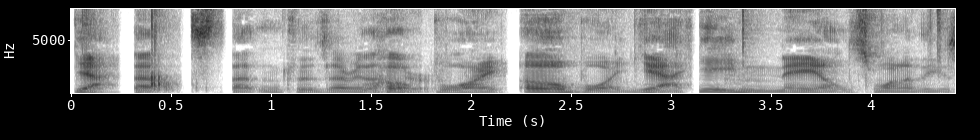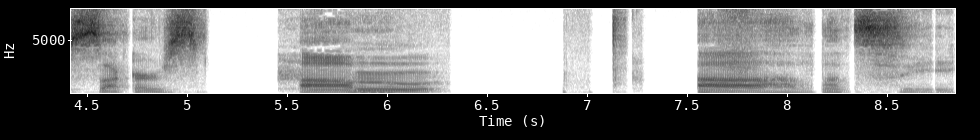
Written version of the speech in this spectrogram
yeah, that's that includes everything. Oh boy. Oh boy. Yeah, he nails one of these suckers. Um. Ooh. Uh, let's see.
